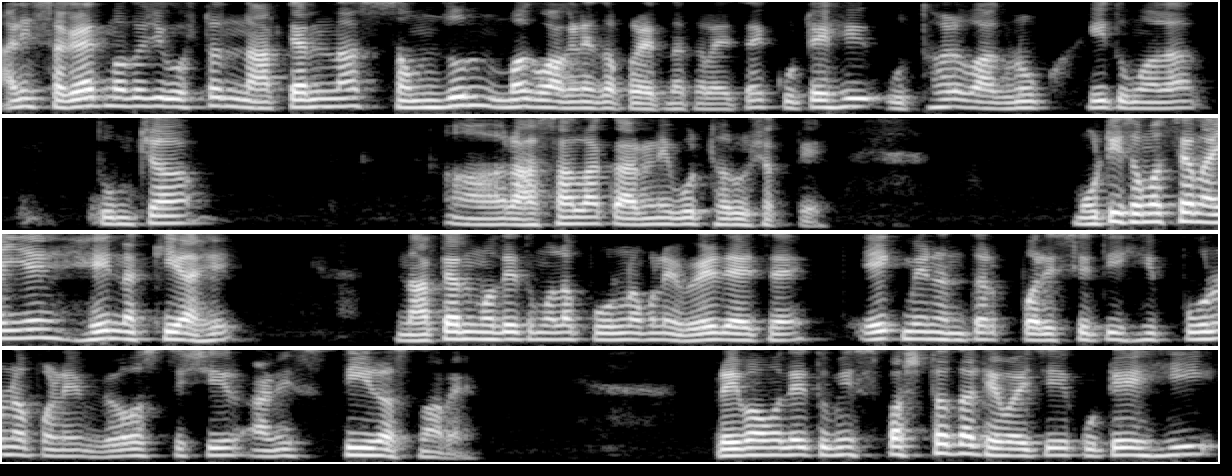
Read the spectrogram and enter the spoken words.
आणि सगळ्यात महत्त्वाची गोष्ट नात्यांना समजून मग वागण्याचा प्रयत्न करायचा आहे. कुठेही उथळ वागणूक ही तुम्हाला तुमच्या रासाला ऱ्हासाला कारणीभूत ठरू शकते. मोठी समस्या नाही आहे हे नक्की आहे. नात्यांमध्ये तुम्हाला पूर्णपणे वेळ द्यायचा आहे. एक मे नंतर परिस्थिती ही पूर्णपणे व्यवस्थिशीर आणि स्थिर असणार आहे. प्रेमामध्ये तुम्ही स्पष्टता ठेवायची कुठेही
